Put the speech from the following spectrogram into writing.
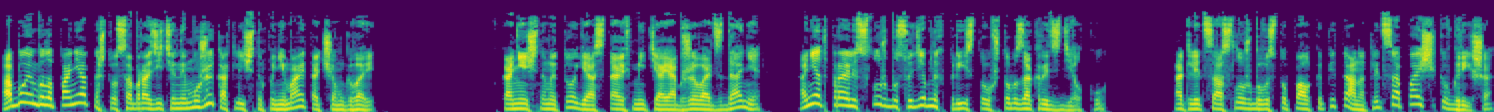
Обоим было понятно, что сообразительный мужик отлично понимает, о чем говорит. В конечном итоге, оставив Митяя обживать здание, они отправили службу судебных приставов, чтобы закрыть сделку. От лица службы выступал капитан, от лица пайщиков Гриша.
